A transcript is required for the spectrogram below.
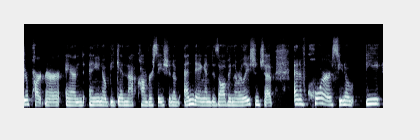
your partner and and you know begin that conversation of ending and dissolving the relationship. And of course you know be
